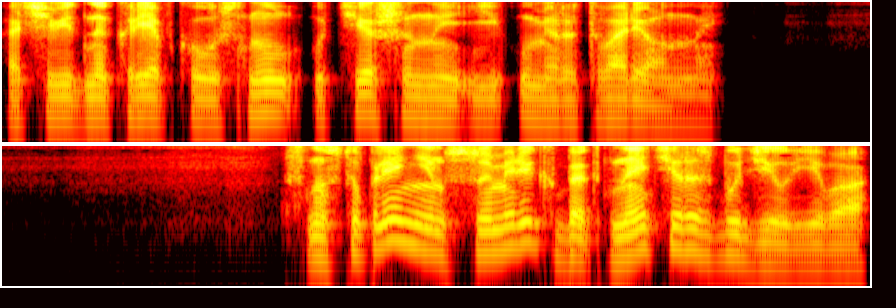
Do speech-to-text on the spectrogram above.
очевидно, крепко уснул, утешенный и умиротворенный. С наступлением сумерек Бэкнетти разбудил его.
